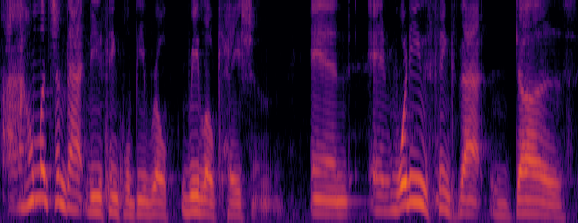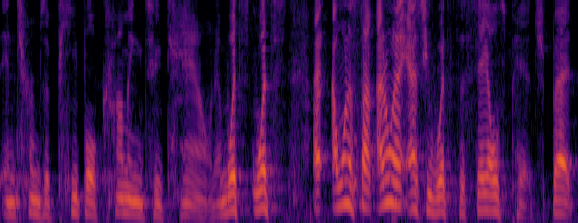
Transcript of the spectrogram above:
How much of that do you think will be real relocation? And and what do you think that does in terms of people coming to town? And what's what's I, I want to stop. I don't want to ask you what's the sales pitch, but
